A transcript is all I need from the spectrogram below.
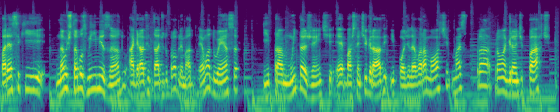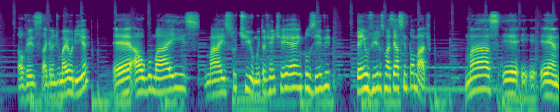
parece que não estamos minimizando a gravidade do problema. É uma doença e para muita gente é bastante grave e pode levar à morte, mas para uma grande parte, talvez a grande maioria, é algo mais, mais sutil. Muita gente, é, inclusive, tem o vírus, mas é assintomático. Mas é, é, é,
